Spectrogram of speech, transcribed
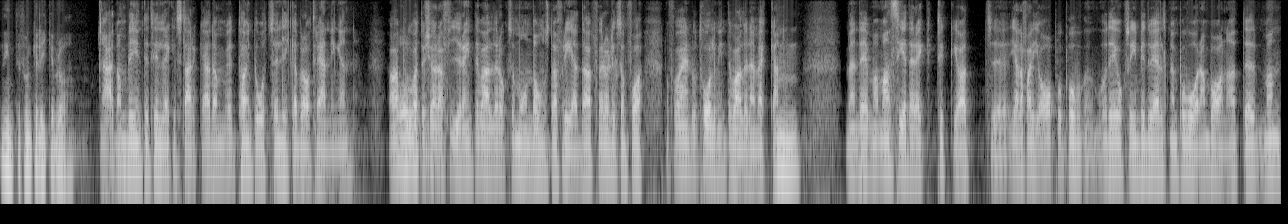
inte funkar lika bra? Nej, de blir inte tillräckligt starka. De tar inte åt sig lika bra av träningen. Jag har och... provat att köra fyra intervaller också måndag, onsdag, fredag för att liksom få, då får jag ändå tolv intervaller den veckan. Mm. Men det, man, man ser direkt tycker jag att i alla fall jag, på, på, och det är också individuellt, men på våran bana, att eh, man,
